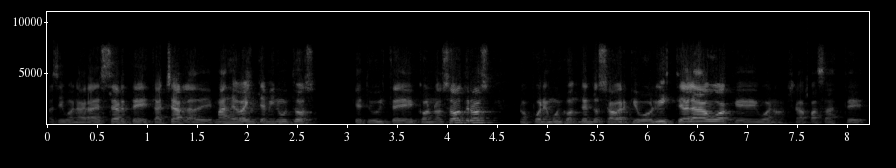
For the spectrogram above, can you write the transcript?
Así que bueno, agradecerte esta charla de más de 20 minutos que tuviste con nosotros. Nos pone muy contentos saber que volviste al agua, que bueno, ya pasaste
